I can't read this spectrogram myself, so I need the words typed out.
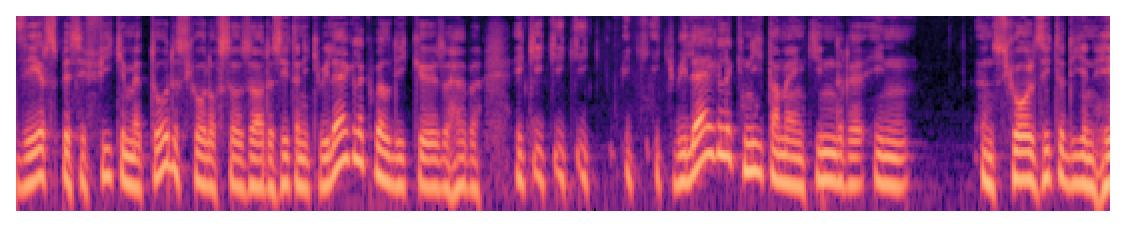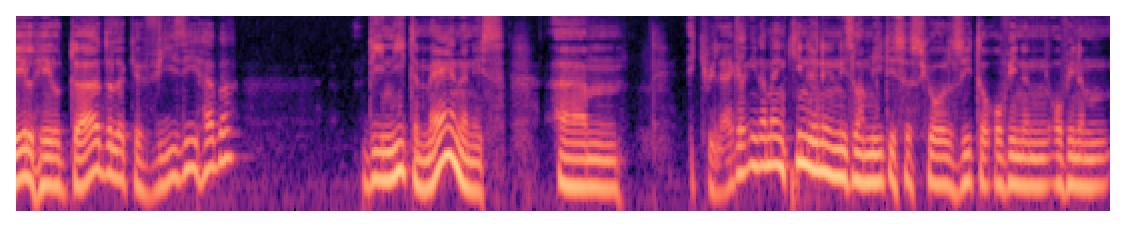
zeer specifieke methodeschool of zo zouden zitten. Ik wil eigenlijk wel die keuze hebben. Ik, ik, ik, ik, ik, ik wil eigenlijk niet dat mijn kinderen in een school zitten die een heel, heel duidelijke visie hebben, die niet de mijne is. Um, ik wil eigenlijk niet dat mijn kinderen in een islamitische school zitten of in een, of in een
